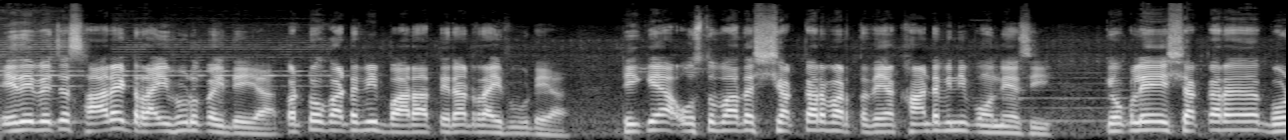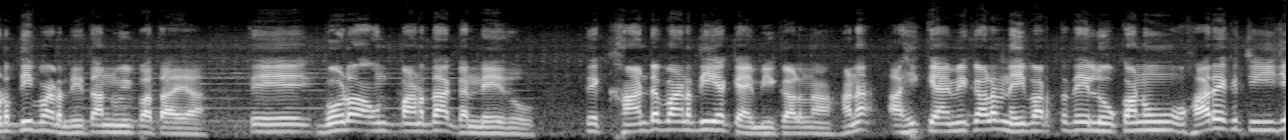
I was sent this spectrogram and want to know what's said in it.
ਇਹਦੇ ਵਿੱਚ ਸਾਰੇ ਡਰਾਈ ਫਰੂਟ ਪੈਂਦੇ ਆ। ਘੱਟੋ ਘੱਟ ਵੀ 12 13 ਡਰਾਈ ਫਰੂਟ ਆ। ਠੀਕ ਆ? ਉਸ ਤੋਂ ਬਾਅਦ ਸ਼ੱਕਰ ਵਰਤਦੇ ਆ, ਖੰਡ ਵੀ ਨਹੀਂ ਪਾਉਂਦੇ ਅਸੀਂ। ਕਿਉਂਕਿ ਇਹ ਸ਼ੱਕਰ ਗੁੜ ਦੀ ਬਣਦੀ, ਤੁਹਾਨੂੰ ਵੀ ਪਤਾ ਆ। ਤੇ ਗੁੜ ਹੁਣ ਬਣਦਾ ਗੰਨੇ ਤੋਂ। ਤੇ ਖੰਡ ਬਣਦੀ ਆ ਕੈਮੀਕਲ ਨਾਲ, ਹਨਾ? ਅਸੀਂ ਕੈਮੀਕਲ ਨਹੀਂ ਵਰਤਦੇ, ਲੋਕਾਂ ਨੂੰ ਹਰ ਇੱਕ ਚੀਜ਼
